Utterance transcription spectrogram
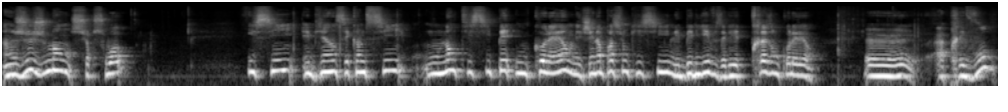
un jugement sur soi, Ici, eh bien, c'est comme si on anticipait une colère, mais j'ai l'impression qu'ici, les béliers, vous allez être très en colère euh, après vous.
